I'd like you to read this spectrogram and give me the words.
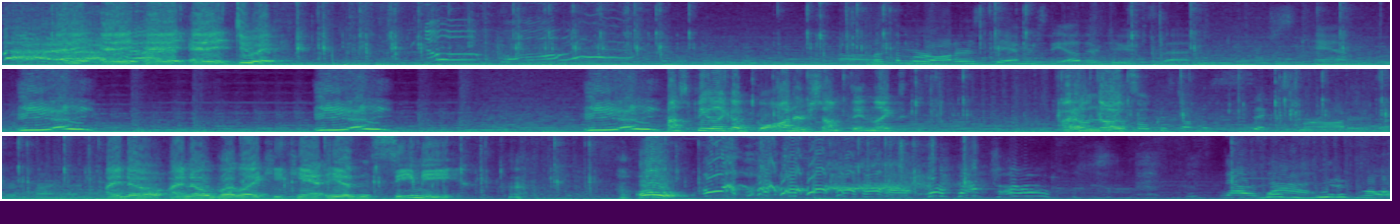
That's. Edit, edit, edit, edit. Do it. Let the marauders damage the other dudes then. You just can't. Must be like a bot or something. Like, I don't know. It's. Focused on the six marauders that are trying to. I know, I know, but like he can't. He doesn't see me. oh. Now That's that beautiful.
